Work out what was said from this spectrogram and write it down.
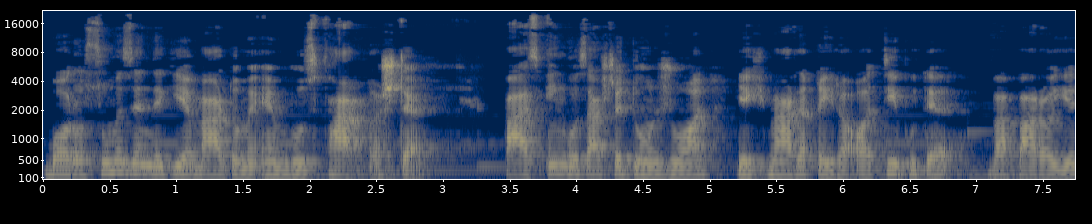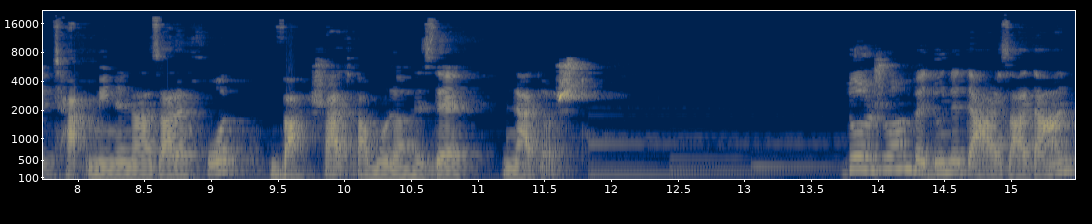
با رسوم زندگی مردم امروز فرق داشته. و از این گذشته دونجوان یک مرد غیرعادی بوده. و برای تأمین نظر خود وحشت و ملاحظه نداشت. دونجوان بدون در زدن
